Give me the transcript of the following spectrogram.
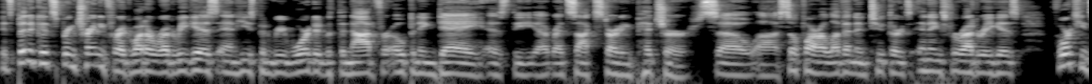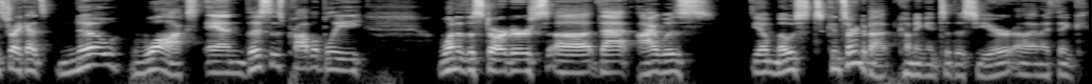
it's been a good spring training for Eduardo Rodriguez, and he's been rewarded with the nod for opening day as the uh, Red Sox starting pitcher. So, uh, so far, 11 and two thirds innings for Rodriguez, 14 strikeouts, no walks. And this is probably one of the starters uh, that I was, you know, most concerned about coming into this year. Uh, and I think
